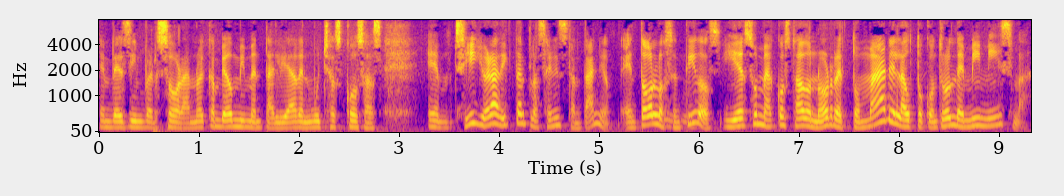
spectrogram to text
en vez de inversora, no he cambiado mi mentalidad en muchas cosas. Em, sí, yo era adicta al placer instantáneo, en todos los sentidos, y eso me ha costado, ¿no? Retomar el autocontrol de mí misma.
